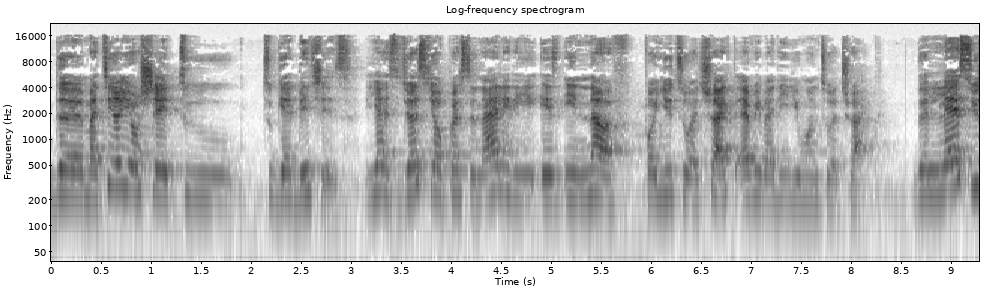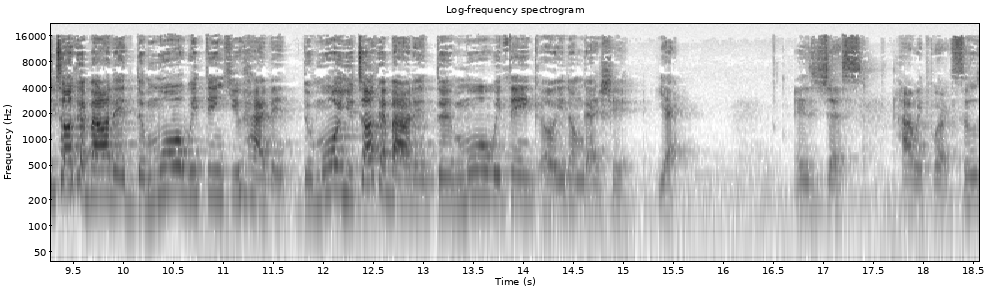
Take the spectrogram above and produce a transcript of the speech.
the material shit to to get bitches. Yes, just your personality is enough for you to attract everybody you want to attract. The less you talk about it, the more we think you have it. The more you talk about it, the more we think, oh, you don't got shit. Yeah. It's just how it works. So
